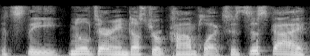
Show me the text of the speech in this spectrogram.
it's the military industrial complex. It's this guy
